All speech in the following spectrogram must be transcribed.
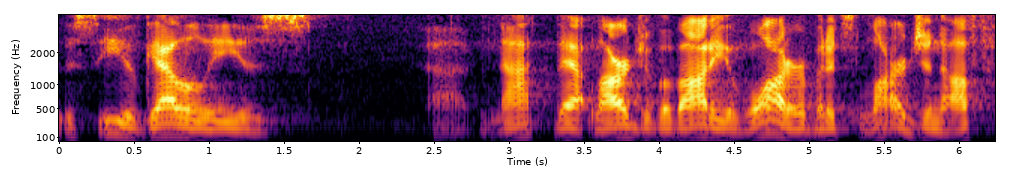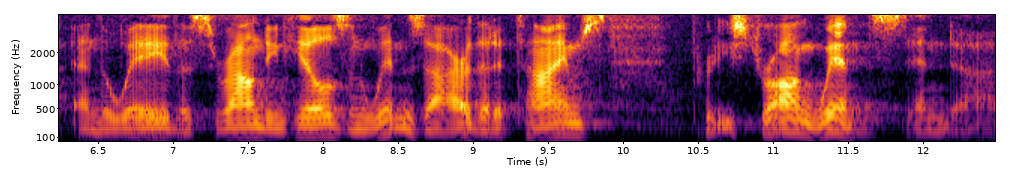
The Sea of Galilee is uh, not that large of a body of water, but it's large enough, and the way the surrounding hills and winds are, that at times pretty strong winds and uh,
